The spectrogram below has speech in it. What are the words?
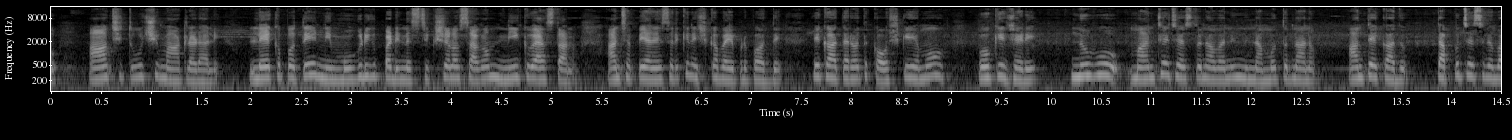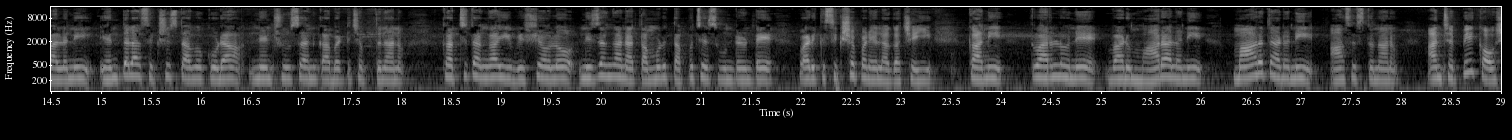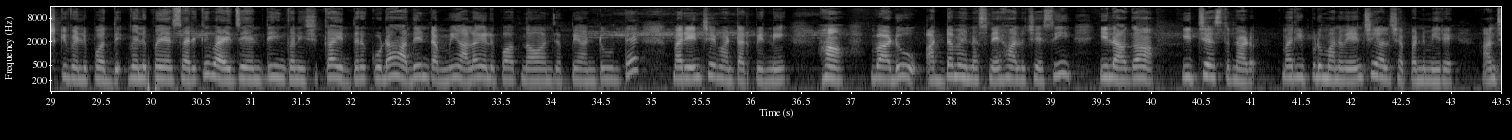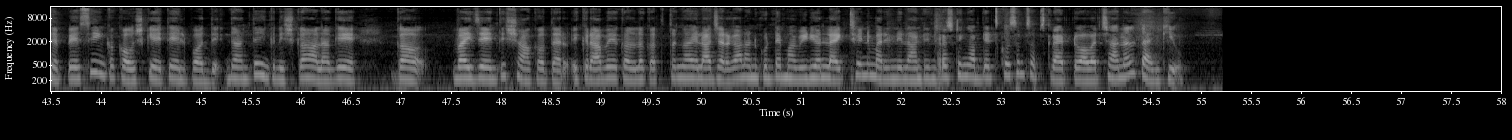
ఆచితూచి మాట్లాడాలి. లేకపోతే నీ ముగుడికి పడిన శిక్షలో సగం నీకు వేస్తాను అని చెప్పి అనేసరికి నిష్క భయపడిపోద్ది. ఇక ఆ తర్వాత కౌశికి ఏమో ఓకే జడి నువ్వు మంచి చేస్తున్నావని నేను నమ్ముతున్నాను. అంతేకాదు తప్పు చేసిన వాళ్ళని ఎంతలా శిక్షిస్తావో కూడా నేను చూశాను కాబట్టి చెప్తున్నాను. ఖచ్చితంగా ఈ విషయంలో నిజంగా నా తమ్ముడు తప్పు చేసి ఉంటుంటే వాడికి శిక్ష పడేలాగా చెయ్యి. కానీ త్వరలోనే వాడు మారాలని మారతాడని ఆశిస్తున్నాను అని చెప్పి కౌష్కి వెళ్ళిపోద్ది. వెళ్ళిపోయేసరికి వైజయంతి ఇంకా నిషిక ఇద్దరు కూడా అదేంటమ్మి అలా వెళ్ళిపోతున్నావు అని చెప్పి అంటూ ఉంటే మరి ఏం చేయమంటారు పిన్ని? హా వాడు అడ్డమైన స్నేహాలు చేసి ఇలాగా ఇచ్చేస్తున్నాడు. మరి ఇప్పుడు మనం ఏం చేయాలి చెప్పండి మీరే? అని చెప్పేసి ఇంకా కౌష్కి అయితే వెళ్ళిపోద్ది. దాంతో ఇంక నిష్క అలాగే వైజయంతి షాక్ అవుతారు. ఇక రాబోయే కళలో ఖచ్చితంగా ఇలా జరగాలనుకుంటే మా వీడియోని లైక్ చేయండి. మరిన్ని ఇలాంటి ఇంట్రెస్టింగ్ అప్డేట్స్ కోసం subscribe to our channel. Thank you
